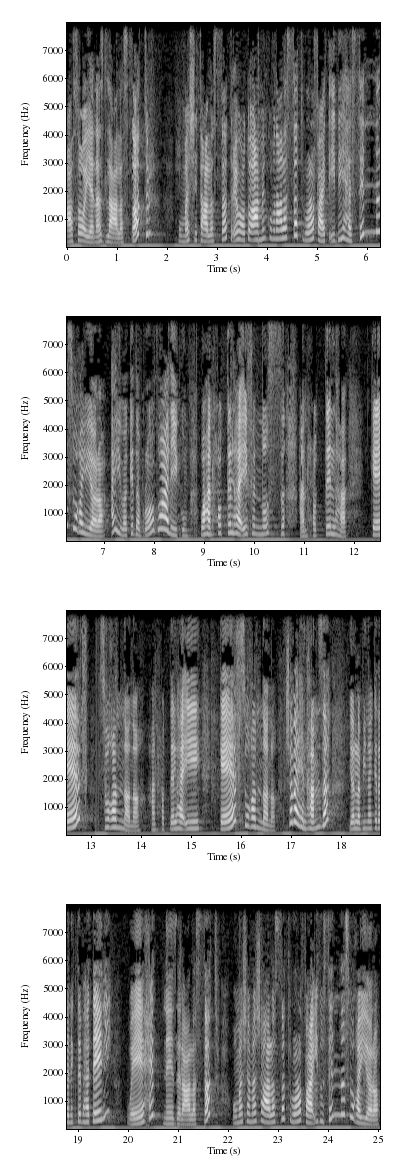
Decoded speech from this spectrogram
عصاية نازلة على السطر. ومشيت على السطر اوعوا تقع منكم من على السطر ورفعت ايديها سنة صغيرة. أيوه كده برافو عليكم. وهنحط لها إيه في النص؟ هنحط لها كاف صغننة. هنحط لها إيه؟ كاف صغننة. شبه الهمزة. يلا بينا كده نكتبها تاني. واحد نازل على السطر ومشى مشى على السطر ورفع ايده سنة صغيرة.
